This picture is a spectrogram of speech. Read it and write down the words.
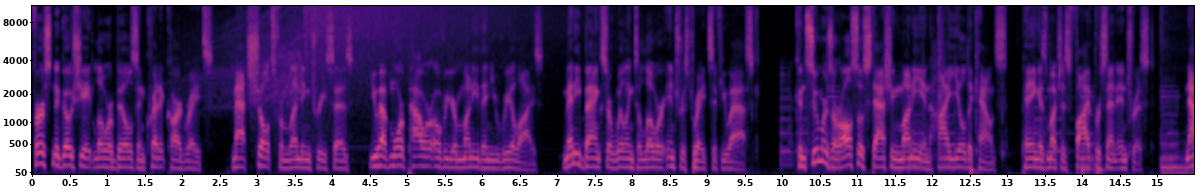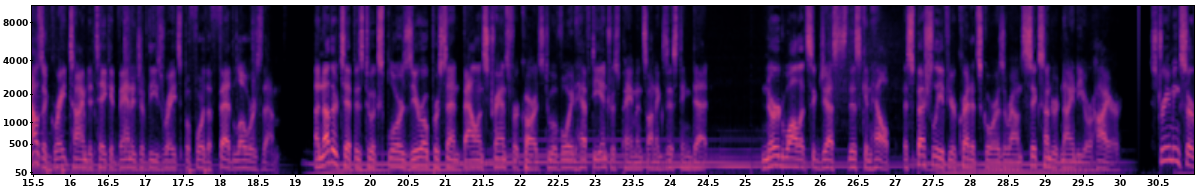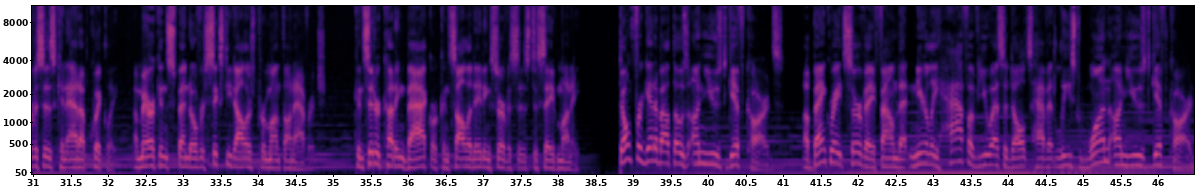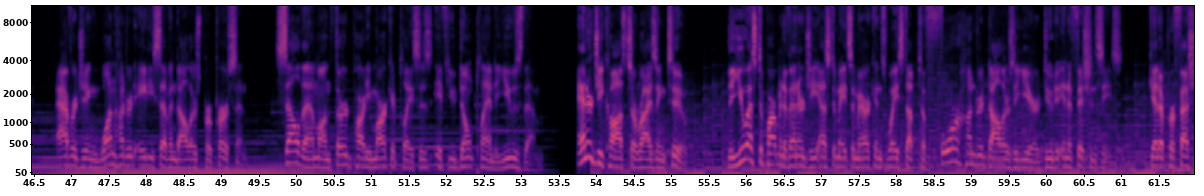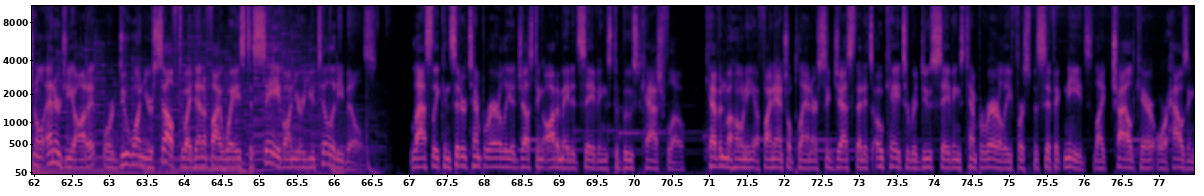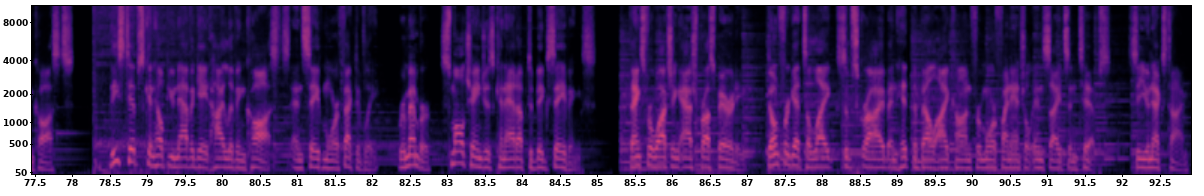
First negotiate lower bills and credit card rates. Matt Schultz from LendingTree says, you have more power over your money than you realize. Many banks are willing to lower interest rates if you ask. Consumers are also stashing money in high-yield accounts, paying as much as 5% interest. Now's a great time to take advantage of these rates before the Fed lowers them. Another tip is to explore 0% balance transfer cards to avoid hefty interest payments on existing debt. NerdWallet suggests this can help, especially if your credit score is around 690 or higher. Streaming services can add up quickly. Americans spend over $60 per month on average. Consider cutting back or consolidating services to save money. Don't forget about those unused gift cards. A Bankrate survey found that nearly half of US adults have at least one unused gift card, averaging $187 per person. Sell them on third-party marketplaces if you don't plan to use them. Energy costs are rising too. The US Department of Energy estimates Americans waste up to $400 a year due to inefficiencies. Get a professional energy audit or do one yourself to identify ways to save on your utility bills. Lastly, consider temporarily adjusting automated savings to boost cash flow. Kevin Mahoney, a financial planner, suggests that it's okay to reduce savings temporarily for specific needs, like childcare or housing costs. These tips can help you navigate high living costs and save more effectively. Remember, small changes can add up to big savings. Thanks for watching Ash Prosperity. Don't forget to like, subscribe, and hit the bell icon for more financial insights and tips. See you next time.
